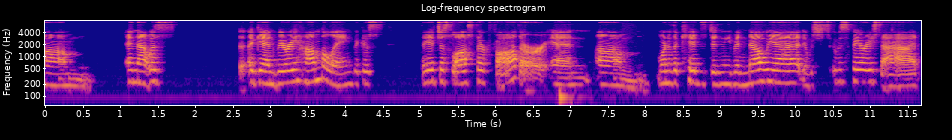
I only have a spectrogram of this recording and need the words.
um, and that was again very humbling because they had just lost their father and um, one of the kids didn't even know yet. It was just, it was very sad.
